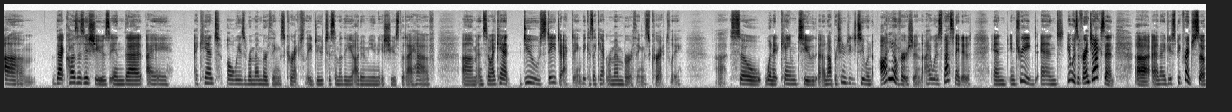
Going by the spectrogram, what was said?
um, that causes issues in that I I can't always remember things correctly due to some of the autoimmune issues that I have. Um, and so I can't do stage acting because I can't remember things correctly. Uh, so when it came to an opportunity to do an audio version, I was fascinated and intrigued, and it was a French accent, uh, and I do speak French. So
